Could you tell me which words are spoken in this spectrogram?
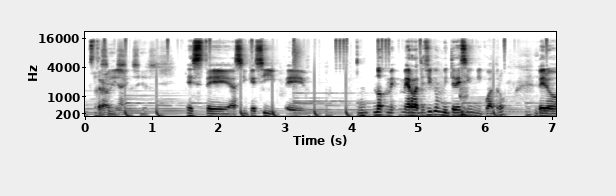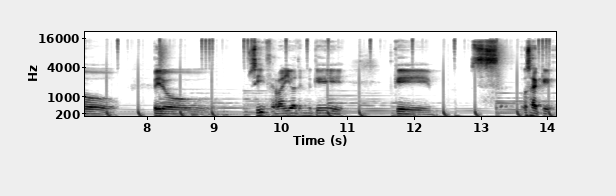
Extraordinario. Así es. Este, así que sí, eh, no, me, ratifico en mi 3 y en mi 4, pero, pero sí, Ferrari va a tener que, que o sea, que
